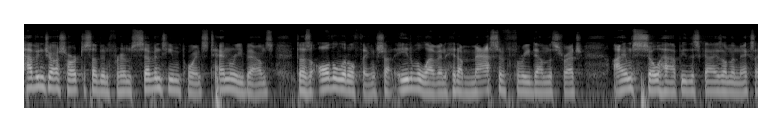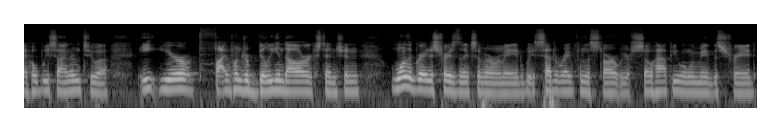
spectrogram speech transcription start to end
having Josh Hart to sub in for him, 17 points, 10 rebounds, does all the little things, shot 8 of 11, hit a massive 3 down the stretch. I am so happy this guy is on the Knicks. I hope we sign him to a 8-year, $500 billion extension. One of the greatest trades the Knicks have ever made. We said it right from the start. We were so happy when we made this trade.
